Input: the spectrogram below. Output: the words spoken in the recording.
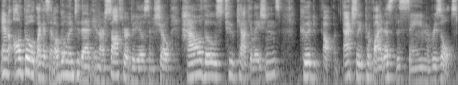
And I'll go, like I said, I'll go into that in our software videos and show how those two calculations could uh, actually provide us the same results.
